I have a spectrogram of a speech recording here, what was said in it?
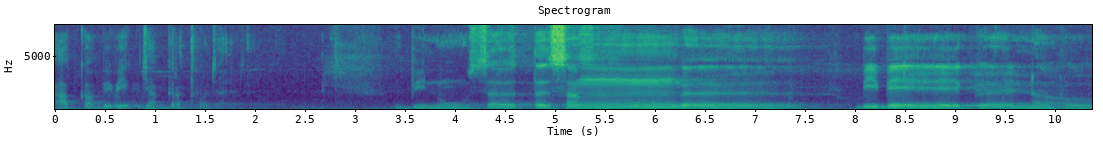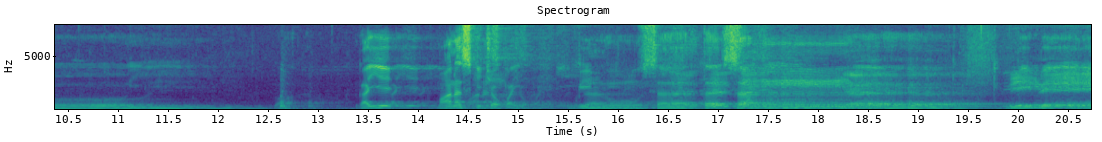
आपका विवेक जागृत हो जाए। बिनु सत्संग विवेक न हो गाइए मानस की चौपाई। बिनु सत्संग विवेक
